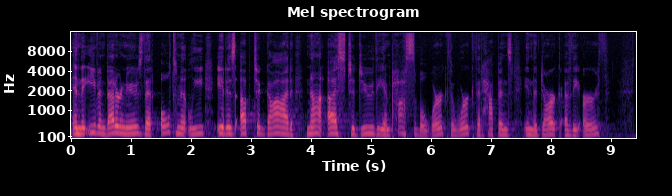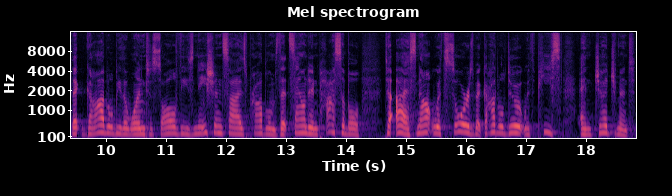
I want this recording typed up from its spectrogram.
And the even better news that ultimately it is up to God, not us, to do the impossible work, the work that happens in the dark of the earth that God will be the one to solve these nation sized problems that sound impossible to us, not with swords, but God will do it with peace and judgment.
